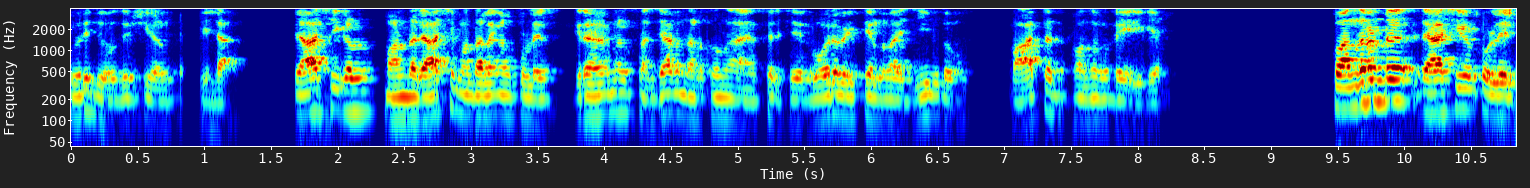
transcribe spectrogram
ഒരു ജ്യോതിഷികൾക്ക് ഇല്ല. രാശികൾ മണ്ഡ രാശി മണ്ഡലങ്ങൾക്കുള്ളിൽ ഗ്രഹങ്ങൾ സഞ്ചാരം നടത്തുന്നതിനനുസരിച്ച് ഓരോ വ്യക്തികളുടെ ജീവിതവും മാറ്റം വന്നുകൊണ്ടേയിരിക്കും പന്ത്രണ്ട് രാശികൾക്കുള്ളിൽ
